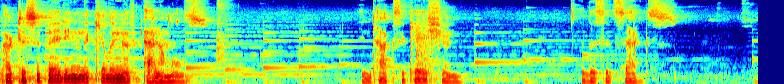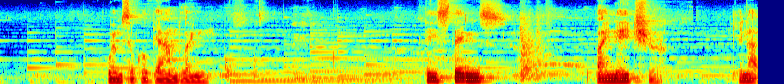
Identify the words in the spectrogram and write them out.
participating in the killing of animals, intoxication, illicit sex, whimsical gambling. These things, by nature, cannot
